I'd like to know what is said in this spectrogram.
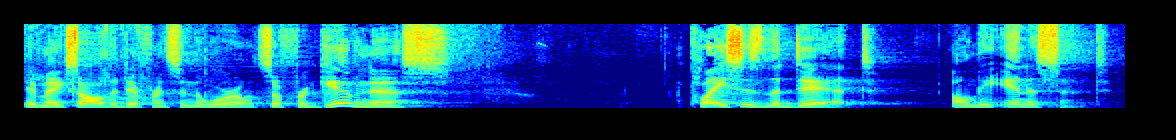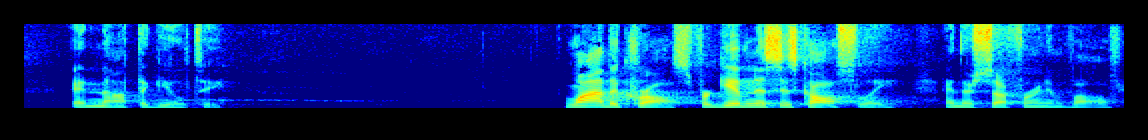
It makes all the difference in the world. So, forgiveness places the debt on the innocent and not the guilty. Why the cross? Forgiveness is costly and there's suffering involved.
